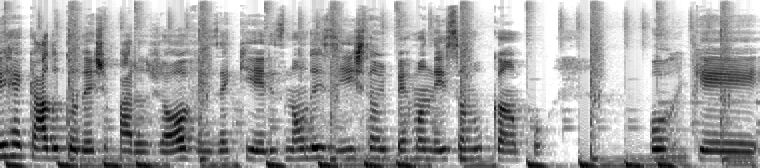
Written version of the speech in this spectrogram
De recado que eu deixo para os jovens é que eles não desistam e permaneçam no campo, porque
